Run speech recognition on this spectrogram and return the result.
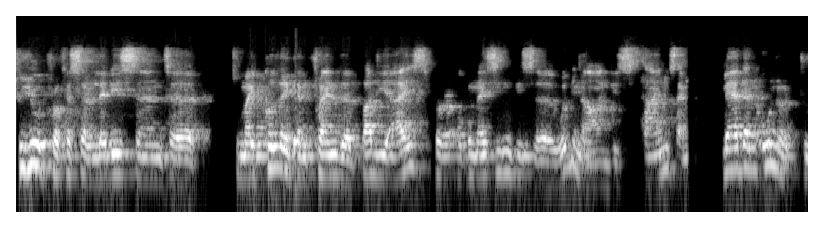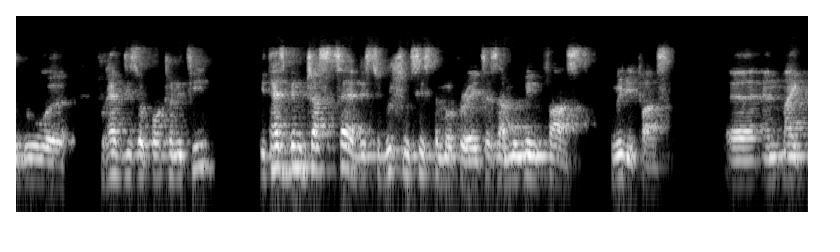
to you, Professor Levis, and uh, to my colleague and friend uh, Paddy Hayes for organizing this uh, webinar in these times. I'm glad and honored to do uh, to have this opportunity. It has been just said, distribution system operators are moving fast, really fast. Uh, and my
